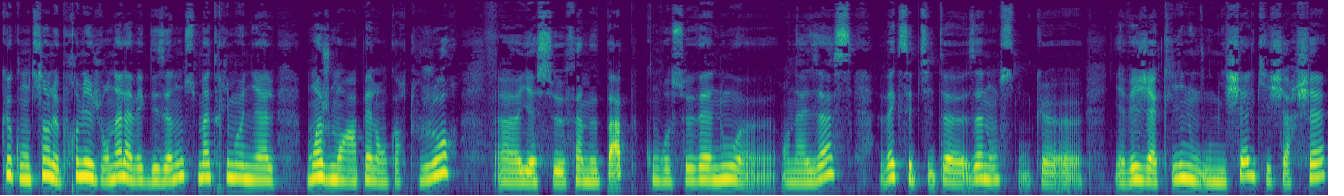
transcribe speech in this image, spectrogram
que contient le premier journal avec des annonces matrimoniales. Moi, je m'en rappelle encore toujours. Euh, il y a ce fameux pape qu'on recevait nous euh, en Alsace avec ces petites euh, annonces. Donc, il y avait Jacqueline ou, Michel qui cherchait,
